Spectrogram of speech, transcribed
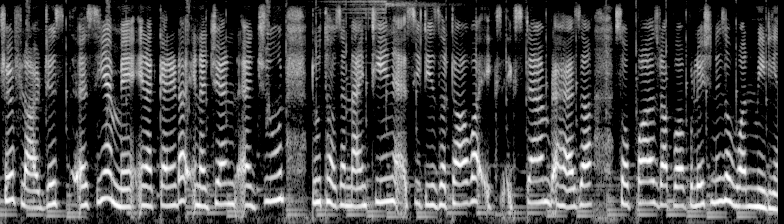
fifth largest uh, CMA in Canada in a Jan, uh, June 2019 cities Ottawa ex- extent has a surpassed a population is a 1 million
